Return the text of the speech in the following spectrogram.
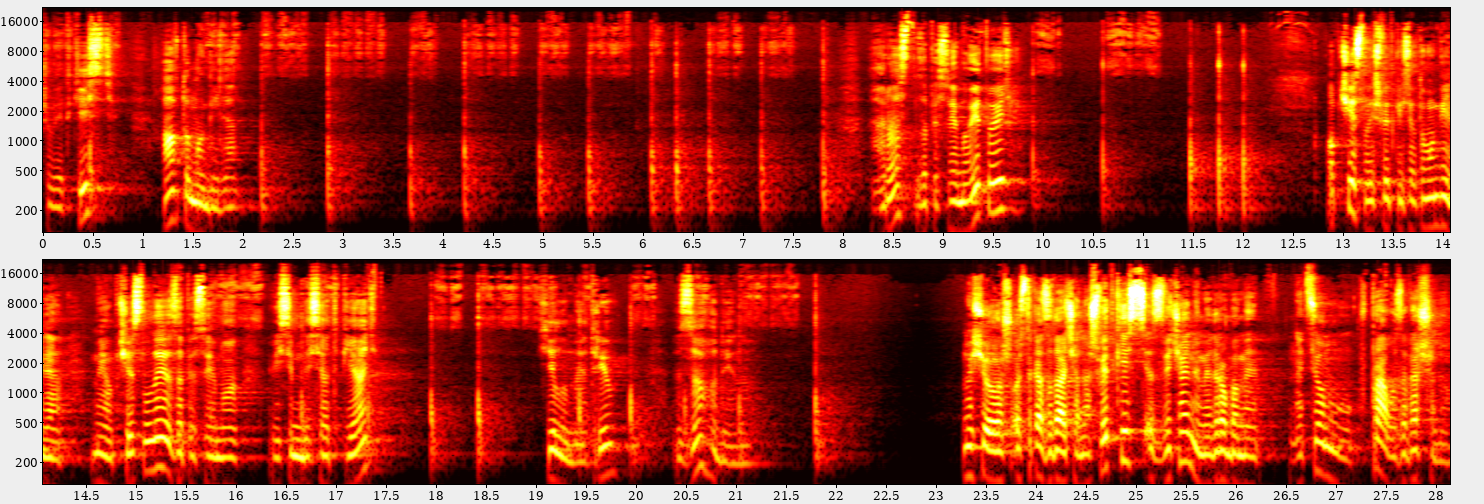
Швидкість автомобіля. Гаразд, записуємо відповідь. Обчислили швидкість автомобіля. Ми обчислили, записуємо 85 кілометрів за годину. Ну що ж, ось така задача на швидкість з звичайними дробами. На цьому вправу завершено.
